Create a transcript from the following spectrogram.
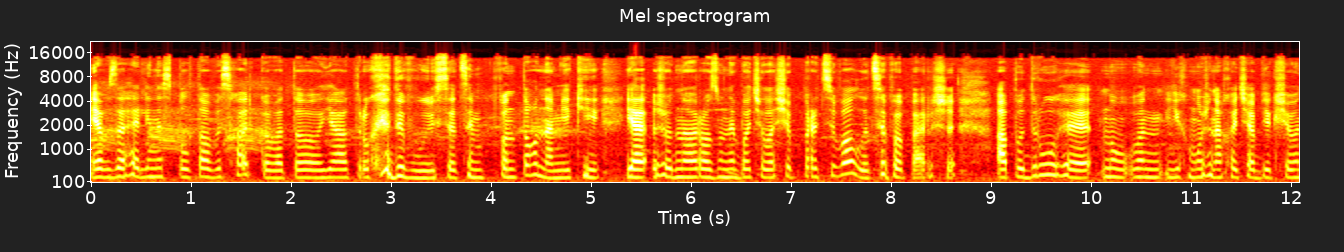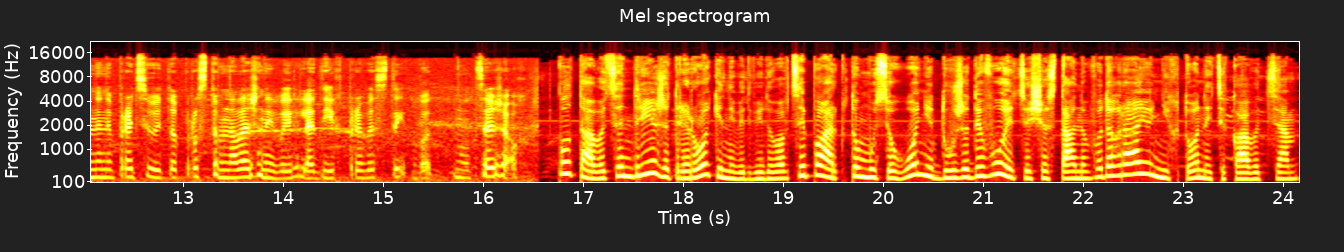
Я взагалі не з Полтави, з Харкова, то я трохи дивуюся цим фонтанам, які я жодного разу не бачила, щоб працювали. Це по-перше. А по-друге, ну вон, їх можна, хоча б якщо вони не працюють, то просто в належний вигляд їх привести, бо ну це жах. Полтавець Андрій вже три роки не відвідував цей парк, тому сьогодні дуже дивується, що станом водограю ніхто не цікавиться.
